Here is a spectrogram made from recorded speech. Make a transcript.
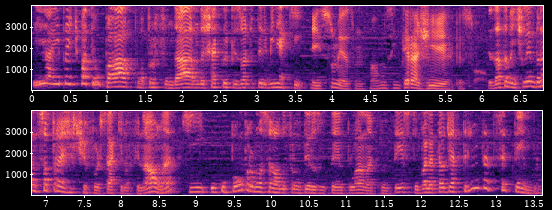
E aí pra gente bater um papo, aprofundar, não deixar que o episódio termine aqui. Isso mesmo, vamos interagir, pessoal. Exatamente. Lembrando, só pra gente reforçar aqui no final, né, que o cupom promocional do Fronteiras no Tempo lá no contexto vale até o dia 30 de setembro.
